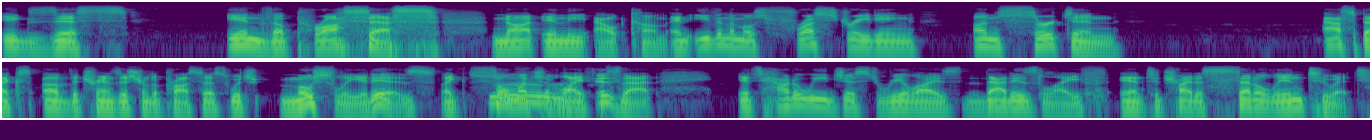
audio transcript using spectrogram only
exists in the process not in the outcome and even the most frustrating uncertain aspects of the transition of the process which mostly it is like so mm. much of mm. life is that it's how do we just realize that is life and to try to settle into it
